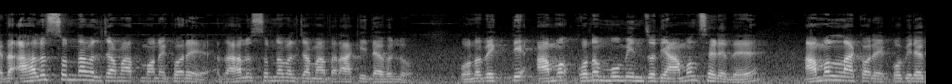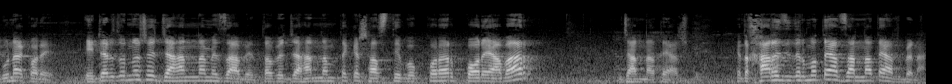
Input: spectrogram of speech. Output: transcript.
এটা আহলুসন্নাওয়াল জামাত মনে করে আহলুসন্নাওয়াল জামাতের আকিদা হলো, কোনো ব্যক্তি আমল, কোনো মুমিন যদি আমল ছেড়ে দেয়, আমল না করে, কবিরা গুণা করে এটার জন্য সে জাহান নামে যাবে, তবে জাহান নাম থেকে শাস্তি ভোগ করার পরে আবার জান্নাতে আসবে। কিন্তু খারেজিদের মতে আর জান্নাতে আসবে না।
